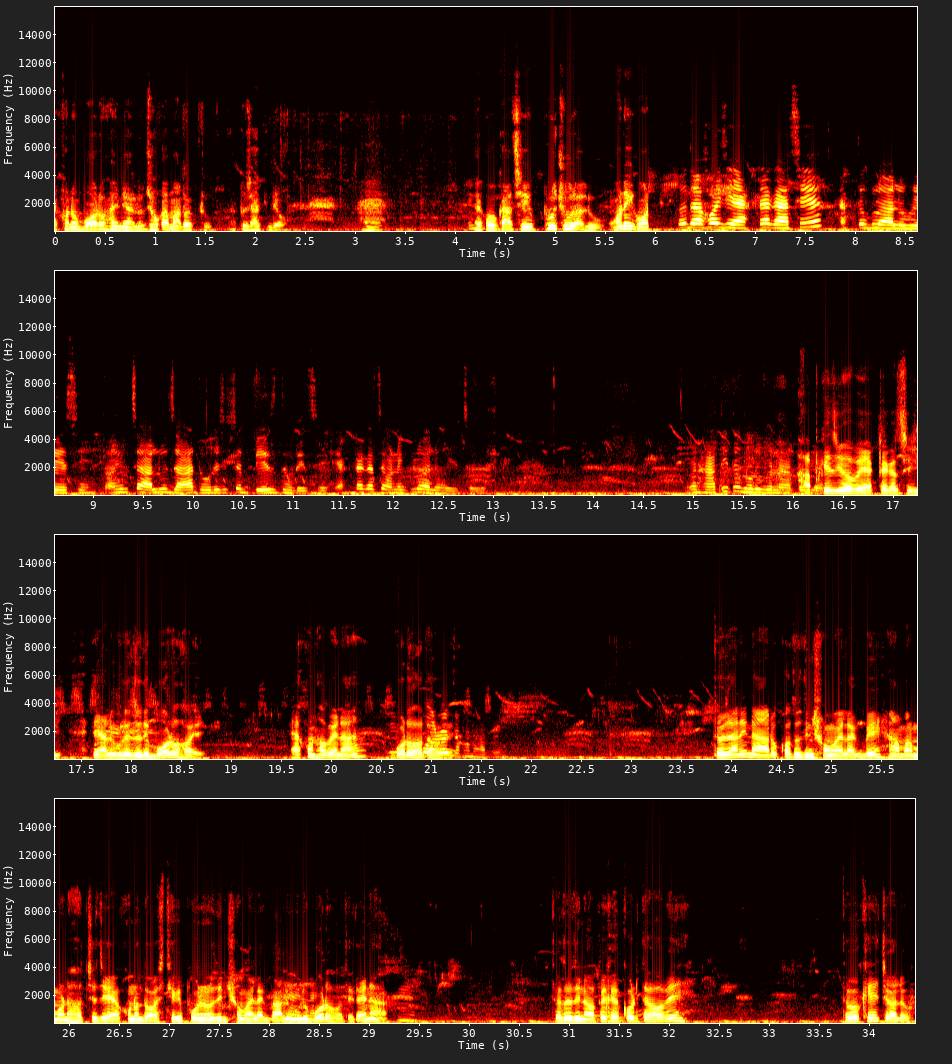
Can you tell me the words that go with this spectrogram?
এখনও বড় হয়নি আলু। ঝোঁকা মারো একটু একটু ঝাঁকি দাও। হ্যাঁ। দেখো গাছে প্রচুর আলু অনেক। তো দেখো যে একটা গাছে এতগুলো আলু হয়েছে। তো আমি হচ্ছে আলু যা ধরেছে সে বেশ ধরেছে। একটা গাছে অনেকগুলো আলু হয়েছে এবার হাতি তো ধরবে না হাফ কেজি হবে একটা গাছেই এই আলুগুলো যদি বড় হয় এখন হবে না। বড় হতে হবে। তো জানি না আরও কতদিন সময় লাগবে। আমার মনে হচ্ছে যে এখনও দশ থেকে পনেরো দিন সময় লাগবে আলুগুলো বড় হতে তাই না। ততদিন অপেক্ষা করতে হবে। ওকে চলো।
